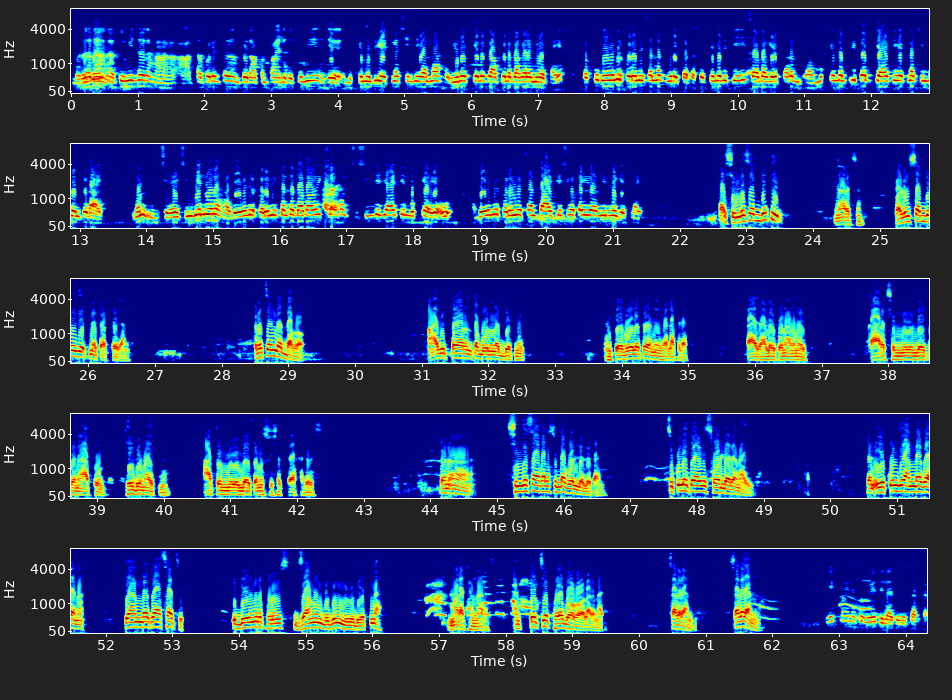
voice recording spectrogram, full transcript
बरं तुम्ही जर आतापर्यंत जर आपण पाहिलं तर तुम्ही हे मुख्यमंत्री एकनाथ शिंदे यांना विरोध केल्याचं आपल्याला बघायला मिळत नाही. फक्त देवेंद्र फडणवीसांनाच विरोध करतात. सत्तेमध्ये तेही सहभागी आहेत कारण मुख्यमंत्री पद जे आहे ते एकनाथ शिंदेकडे आहे. मग शिंदेवर देवेंद्र फडणवीसांचा दबाव आहे किंवा मग शिंदे जे आहे ते मुख्य आहे. देवेंद्र फडणवीसांचा ऐकल्याशिवाय काही निर्णय घेत नाही शिंदे साहेब देतील. आरक्षण. फडणवीस साहेब देऊ देत नाहीत वाटतंय त्यांना. प्रचंड दबाव. अजित पवार तर बोलणं देत नाहीत. आणि ते बोलत नाही ह्या लफड्यात. काय झालंय कोणाला माहीत? का आरक्षण मिळून द्यायचं नाही आतून? हे बी माहीत नाही. आतून मिळून द्यायचं नसू शकतं एखाद्या वेळेस. पण शिंदे साहेबाला सुद्धा बोललेलो आहेत आम्ही चुकले त्यावेळी सोडलेलं नाही. पण एकूण जे अंदाज आहे ना ते अंदाज असाच आहे की देवेंद्र फडणवीस जाणून बुजून मिळू देत नाही मराठ्यांना आणि त्याचे फळ भोगावं लागणार सगळ्यांना सगळ्यांना. एक महिन्याचा वेळ दिला तुम्ही सरकार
